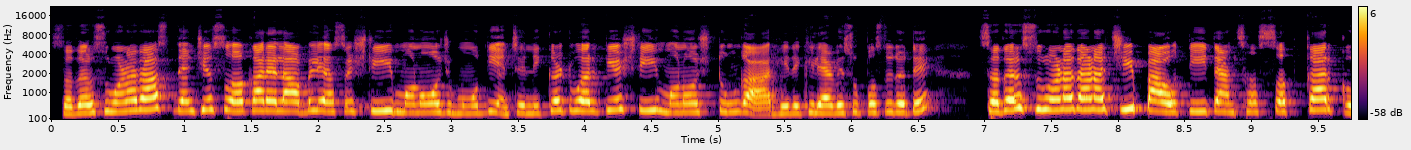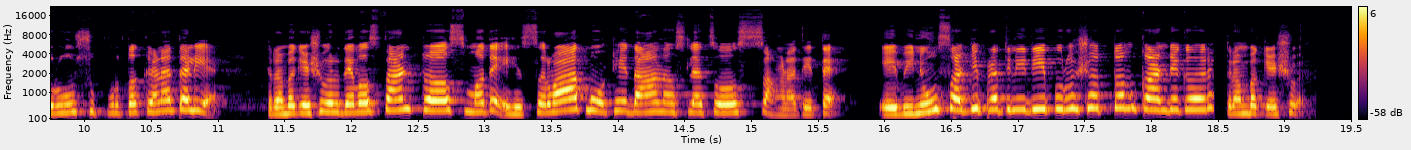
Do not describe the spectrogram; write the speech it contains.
सदर सुवर्णदास त्यांचे सहकार्य लाभले असे श्री मनोज मोदी यांचे निकटवर्तीय श्री मनोज तुंगार हे देखील यावेळेस उपस्थित होते. सदर सुवर्णदानाची पावती त्यांचा सत्कार करून सुपूर्त करण्यात आली आहे. त्र्यंबकेश्वर देवस्थान ट्रस्टमध्ये हे सर्वात मोठे दान असल्याचं सांगण्यात येत आहे एबी न्यूजसाठी प्रतिनिधी पुरुषोत्तम कांडेकर त्र्यंबकेश्वर.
